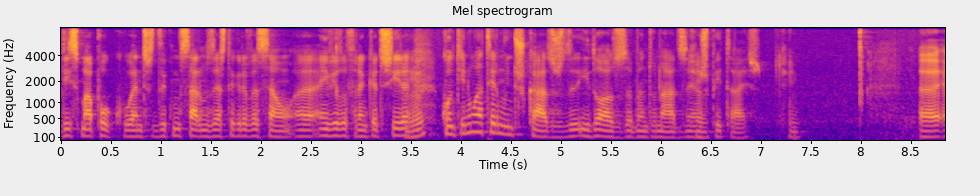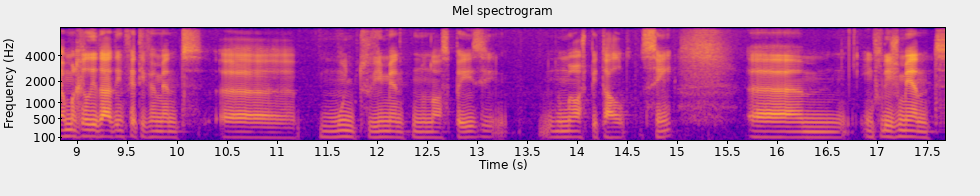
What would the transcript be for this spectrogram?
disse-me há pouco, antes de começarmos esta gravação, em Vila Franca de Xira, uhum. continua a ter muitos casos de idosos abandonados em hospitais. Sim. é uma realidade, efetivamente, muito vimente no nosso país e no meu hospital, sim. infelizmente,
